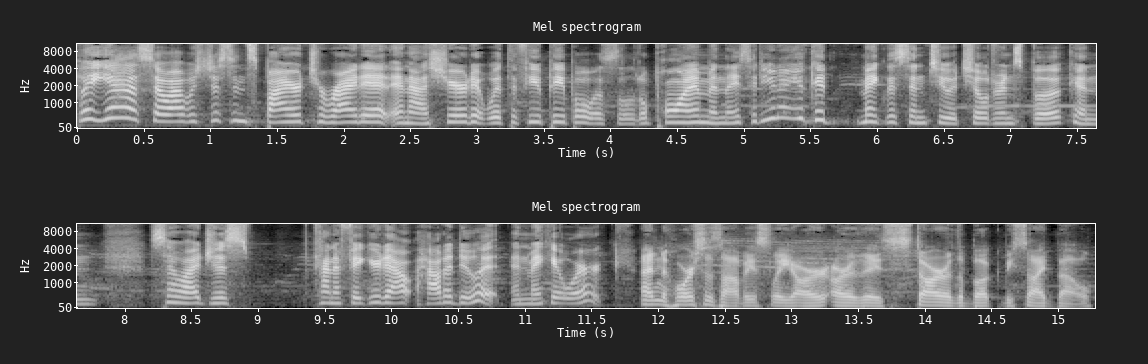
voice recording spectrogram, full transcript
but yeah, so I was just inspired to write it, and I shared it with a few people. It was a little poem, and they said, you know, you could make this into a children's book, and so I just kind of figured out how to do it and make it work. and horses obviously are are the star of the book beside Beau.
